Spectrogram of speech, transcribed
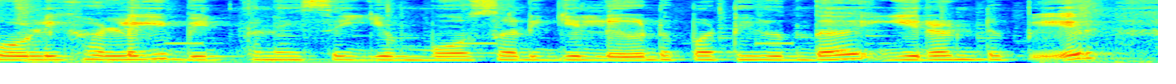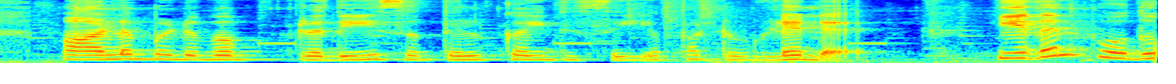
கோழிகளை விற்பனை செய்யும் மோசடியில் ஈடுபட்டிருந்த இரண்டு பேர் ஆனமடுவ பிரதேசத்தில் கைது செய்யப்பட்டுள்ளனர். இதன்போது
